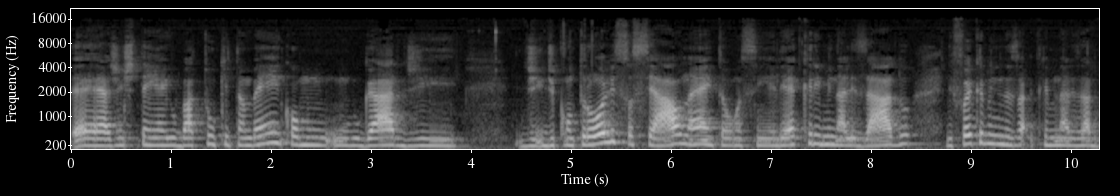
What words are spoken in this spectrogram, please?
é, a gente tem aí o batuque também como um lugar de, de, de, controle social, né? Então assim ele é criminalizado, ele foi criminalizado,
